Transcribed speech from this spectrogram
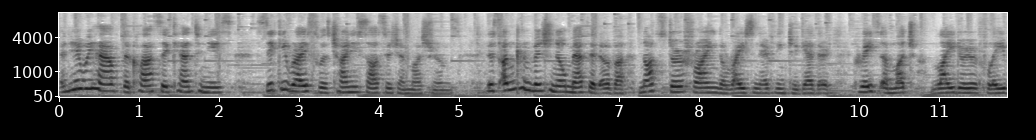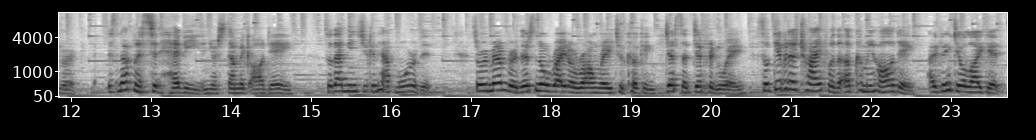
And here we have the classic Cantonese sticky rice with Chinese sausage and mushrooms. This unconventional method of uh, not stir frying the rice and everything together creates a much lighter flavor. It's not going to sit heavy in your stomach all day. So that means you can have more of it. So remember, there's no right or wrong way to cooking, just a different way. So give it a try for the upcoming holiday. I think you'll like it.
